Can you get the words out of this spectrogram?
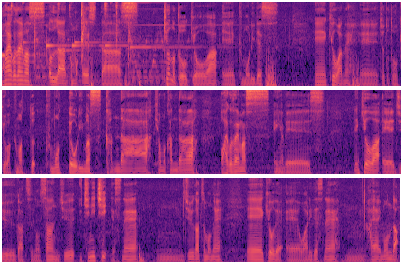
はようございます。オラコモエスタス。今日の東京は、えー、曇りです。えー、今日はね、えー、ちょっと東京は曇って曇っております。噛んだ今日も噛んだおはようございます。えんやです。で、今日は、え10月の31日ですね。うん、10月もね、え今日で、え終わりですね。うん、早いもんだ。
